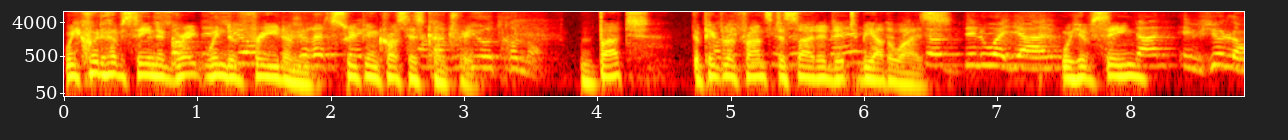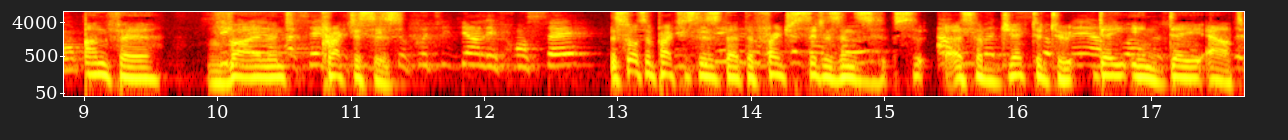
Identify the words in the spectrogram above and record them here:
We could have seen a great wind of freedom sweeping across this country. But the people of France decided it to be otherwise. We have seen unfair, violent practices. The sorts of practices that the French citizens are subjected to day in, day out.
